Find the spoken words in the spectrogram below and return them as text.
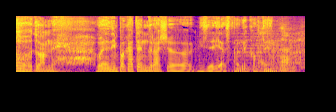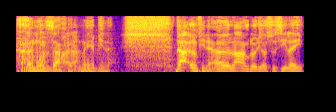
Oh, Doamne! Bă, din păcate îngrașă mizeria asta de cocktail. Da. Are mult zahăr, nu e bine. Da, în fine, la gloriosul zilei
